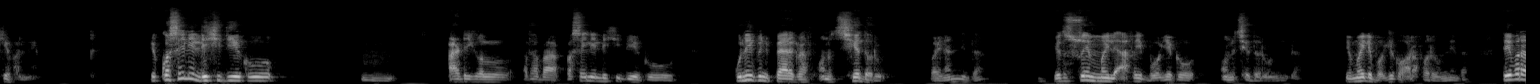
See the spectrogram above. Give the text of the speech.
के भन्ने? यो कसैले लेखिदिएको आर्टिकल अथवा कसैले लेखिदिएको कुनै पनि प्याराग्राफ अनुच्छेदहरू होइनन् नि त? यो त स्वयं मैले आफै भोगेको अनुच्छेदहरू हुन् नि त? यो मैले भोगेको हरफहरू हुन् नि त? त्यही भएर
